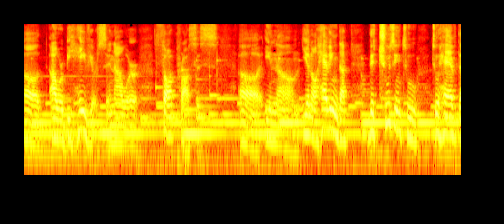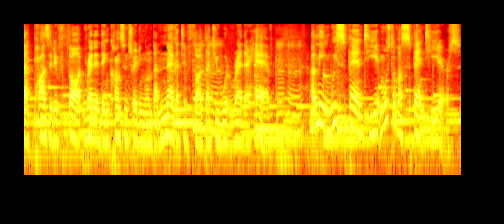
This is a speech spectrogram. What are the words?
uh, our behaviors and our thought process, uh, in um, you know having that the choosing to to have that positive thought rather than concentrating on that negative thought mm-hmm. that you mm-hmm. would rather have. Mm-hmm. I mean, we spent year, most of us spent years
